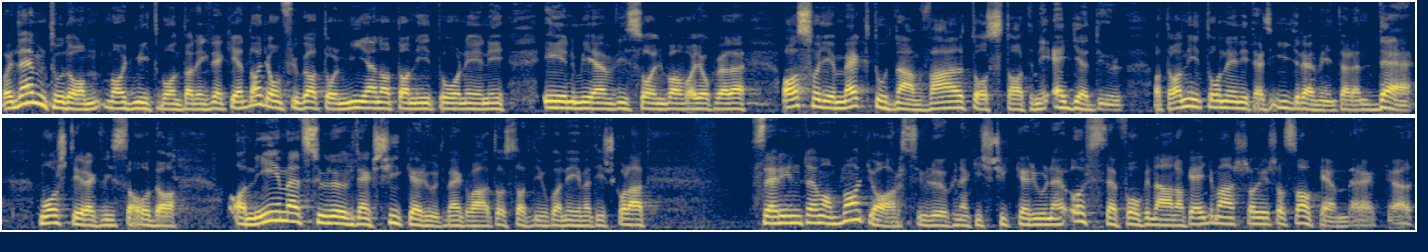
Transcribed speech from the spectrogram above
vagy nem tudom, hogy mit mondanék neki. Hát nagyon függ attól, milyen a tanítónéni, én milyen viszonyban vagyok vele. Az, hogy én meg tudnám változtatni egyedül a tanítónénit, ez így reménytelen. De most érek vissza oda, a német szülőknek sikerült megváltoztatniuk a német iskolát, Szerintem a magyar szülőknek is sikerülne, összefognának egymással és a szakemberekkel.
